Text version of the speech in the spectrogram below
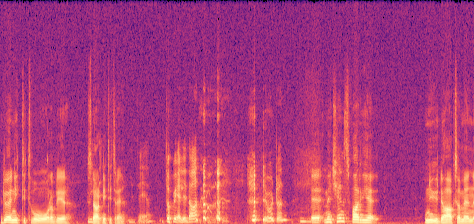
Du är 92 år och blir snart 93. 93 ja. Tobelidagen. 14. Men känns varje ny dag som en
